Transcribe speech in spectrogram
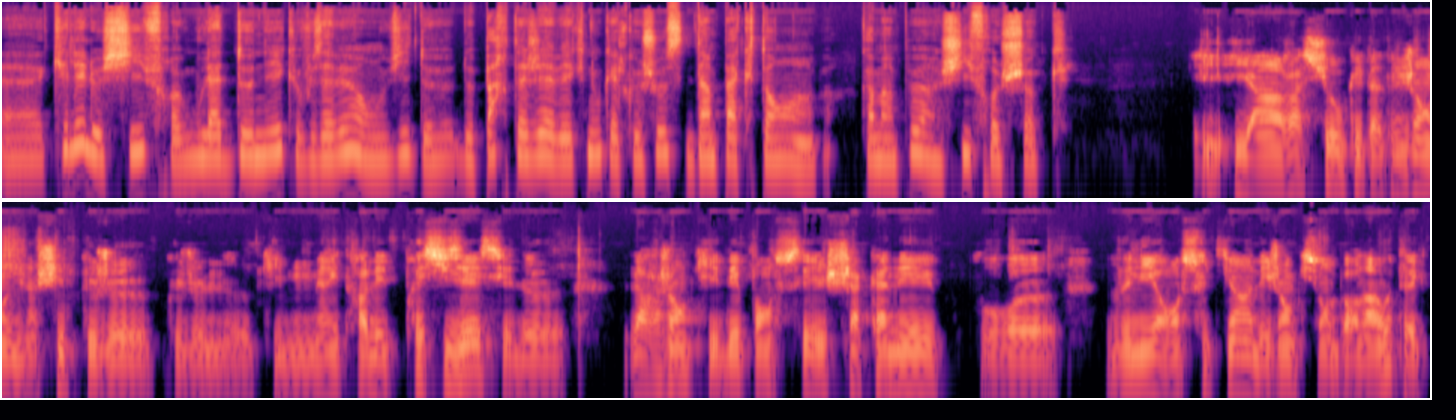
euh, quel est le chiffre ou la donnée que vous avez envie de, partager avec nous, quelque chose d'impactant, hein, comme un peu un chiffre choc? Il y a un ratio qui est intelligent, un chiffre que je, que je qui méritera d'être précisé, c'est de l'argent qui est dépensé chaque année pour euh, venir en soutien des gens qui sont en burn-out, avec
